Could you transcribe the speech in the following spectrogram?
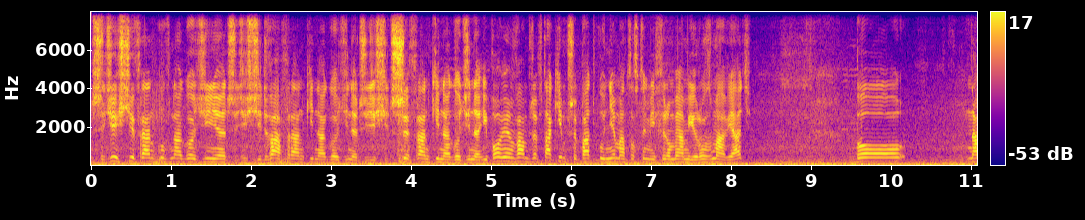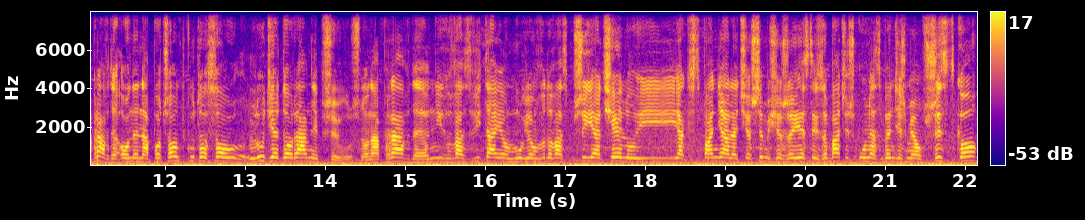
30 yy, franków na godzinę, 32 franki na godzinę, 33 franki na godzinę i powiem Wam, że w takim przypadku nie ma co z tymi firmami rozmawiać, bo naprawdę one na początku to są ludzie do rany przyłóż, no naprawdę, oni Was witają, mówią do Was przyjacielu i jak wspaniale, cieszymy się, że jesteś, zobaczysz, u nas będziesz miał wszystko,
